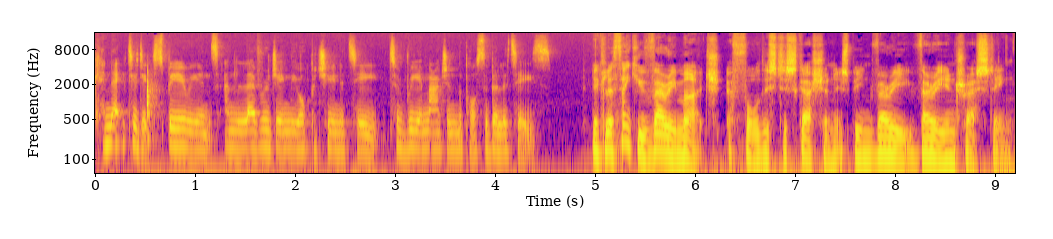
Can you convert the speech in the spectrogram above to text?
connected experience and leveraging the opportunity to reimagine the possibilities. Nicola, thank you very much for this discussion. It's been very, very interesting.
